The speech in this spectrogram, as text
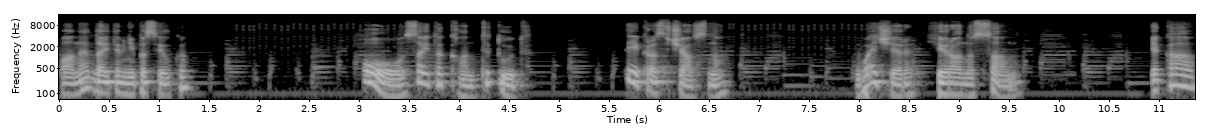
Пане, дайте мені посилку. О, Сайтокан, ти тут. Ти якраз вчасно. Вечір, Хірано-сан. Яка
